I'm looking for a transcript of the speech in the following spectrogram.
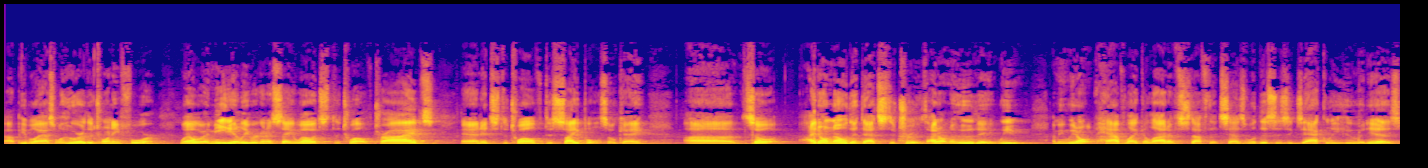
uh, people ask, well, who are the 24? Well, immediately we're going to say, well, it's the 12 tribes and it's the 12 disciples, okay? Uh, so I don't know that that's the truth. I don't know who they, we, I mean, we don't have like a lot of stuff that says, well, this is exactly who it is.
